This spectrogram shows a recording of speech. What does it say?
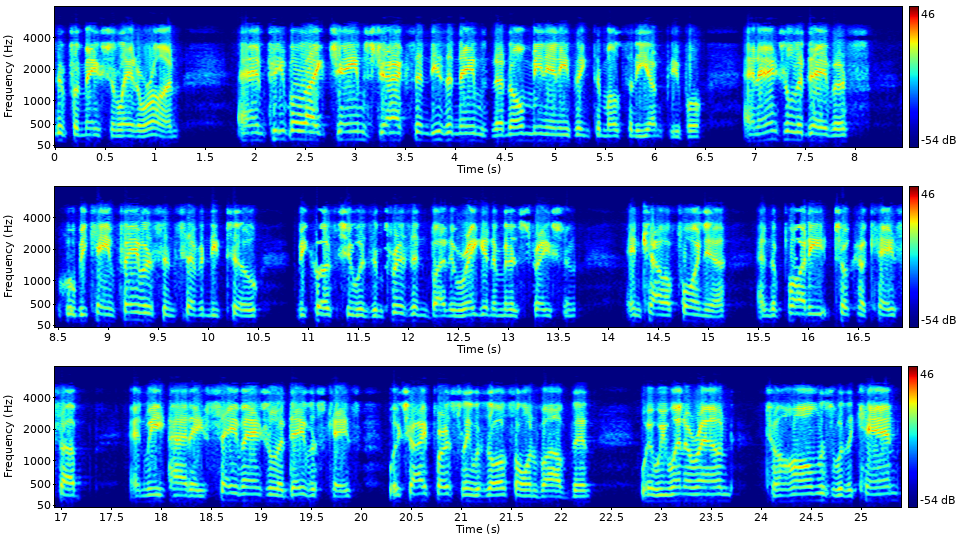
information later on. And people like James Jackson, these are names that don't mean anything to most of the young people. And Angela Davis, who became famous in 72 because she was imprisoned by the Reagan administration in California, and the party took her case up, and we had a Save Angela Davis case, which I personally was also involved in, where we went around to homes with a can.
